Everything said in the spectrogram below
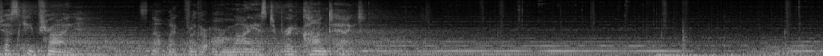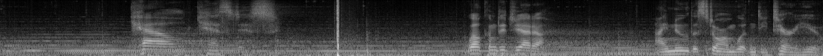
Just keep trying. It's not like Brother Armai is to break contact. Cal Kestis. Welcome to Jedha. I knew the storm wouldn't deter you.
